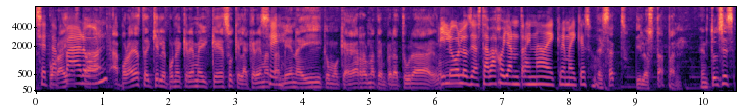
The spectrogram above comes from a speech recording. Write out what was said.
Se Ahí taparon. hasta- ah, por ahí hasta hay quien le pone crema y queso, que la crema Sí. también ahí como que agarra una temperatura. Y luego los de hasta abajo ya no traen nada de crema y queso. Exacto, y los tapan. Entonces,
